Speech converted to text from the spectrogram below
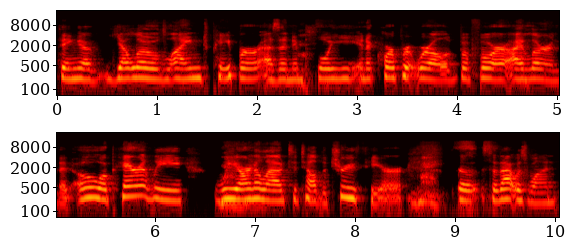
thing of yellow lined paper as an employee in a corporate world before i learned that oh apparently we aren't allowed to tell the truth here. Nice. so so that was one.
